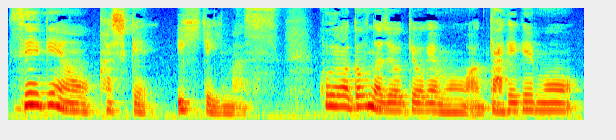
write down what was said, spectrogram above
制限を課して生きています。これはどんな状況でも、あ崖でも、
